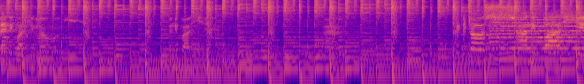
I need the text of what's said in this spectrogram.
δεν υπάρχει λόγος. Δεν υπάρχει. Εκτός αν υπάρχει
